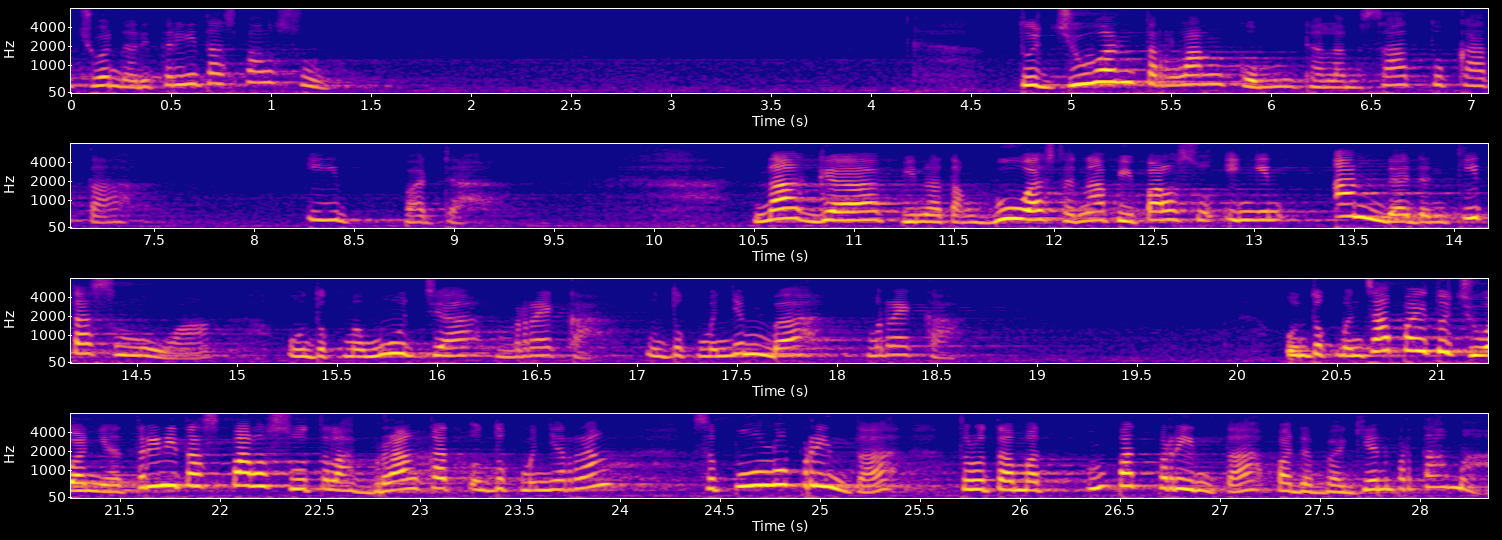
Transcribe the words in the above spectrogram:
tujuan dari Trinitas palsu? Tujuan terlangkum dalam satu kata ibadah. Naga, binatang buas, dan nabi palsu ingin Anda dan kita semua untuk memuja mereka, untuk menyembah mereka. Untuk mencapai tujuannya, Trinitas palsu telah berangkat untuk menyerang 10 perintah, terutama empat perintah pada bagian pertama.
